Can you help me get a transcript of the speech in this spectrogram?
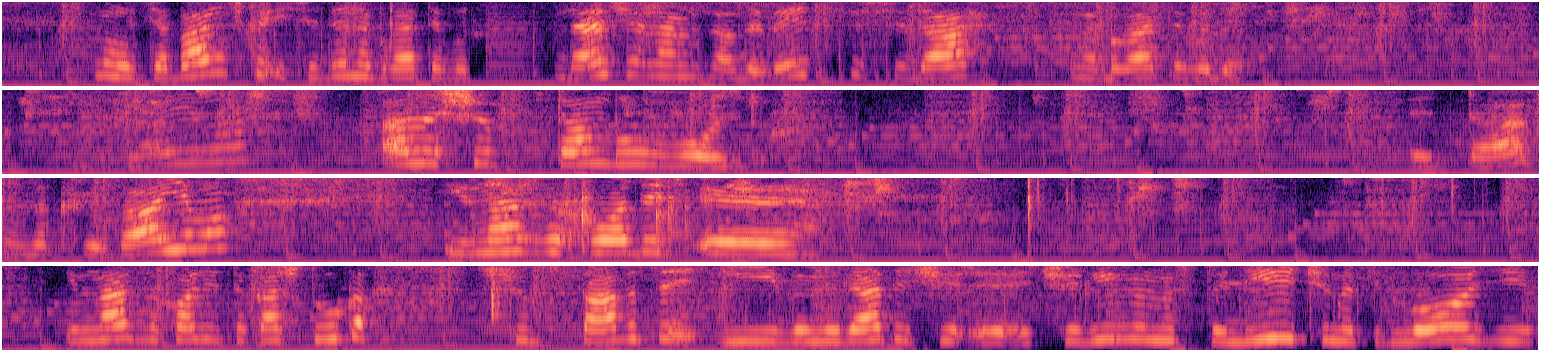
ну, ця баночка і сюди набрати води. Далі нам знадобиться сюди набрати води. Але щоб там був воздух. Так, закриваємо. І в нас виходить. Е... І в нас виходить така штука, щоб ставити і виміряти, чи, е, чи рівно на столі, чи на підлозі.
